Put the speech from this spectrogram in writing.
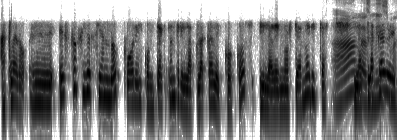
Ah, claro. Eh, esto sigue siendo por el contacto entre la placa de Cocos y la de Norteamérica. Ah, la placa de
